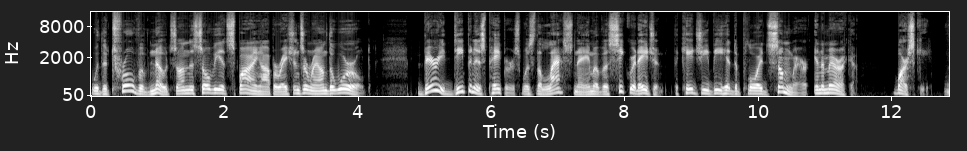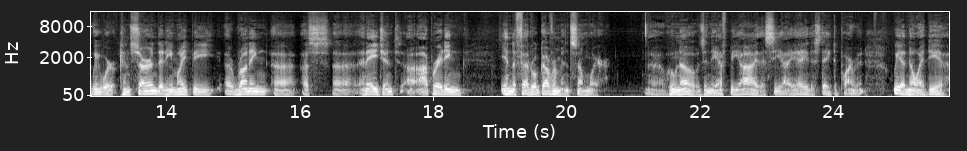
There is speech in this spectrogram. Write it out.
with a trove of notes on the Soviet spying operations around the world. Buried deep in his papers was the last name of a secret agent the KGB had deployed somewhere in America Barsky. We were concerned that he might be uh, running uh, a, uh, an agent uh, operating in the federal government somewhere. Uh, who knows? In the FBI, the CIA, the State Department. We had no idea.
